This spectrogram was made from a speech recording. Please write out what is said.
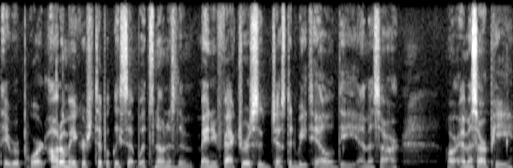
They report automakers typically set what's known as the manufacturer suggested retail, the MSR, or MSRP,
